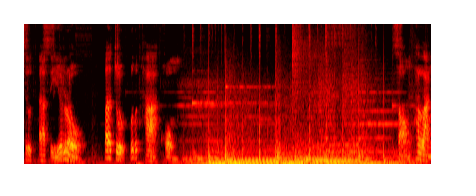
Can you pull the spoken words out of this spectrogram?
สุดอสีโร ประจุพุทธาคม สองพลัง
